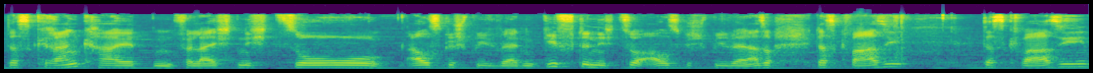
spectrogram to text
Dass Krankheiten vielleicht nicht so ausgespielt werden, Gifte nicht so ausgespielt werden, also dass quasi, dass quasi,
